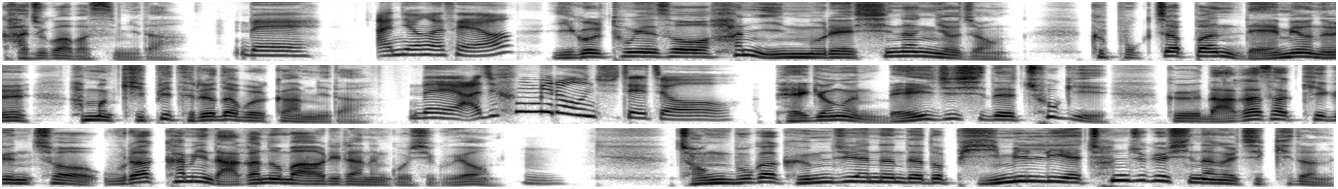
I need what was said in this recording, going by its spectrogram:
가지고 와봤습니다. 네, 안녕하세요. 이걸 통해서 한 인물의 신앙 여정, 그 복잡한 내면을 한번 깊이 들여다볼까 합니다. 네, 아주 흥미로운 주제죠. 배경은 메이지 시대 초기 그 나가사키 근처 우라카미 나가노 마을이라는 곳이고요. 음. 정부가 금지했는데도 비밀리에 천주교 신앙을 지키던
